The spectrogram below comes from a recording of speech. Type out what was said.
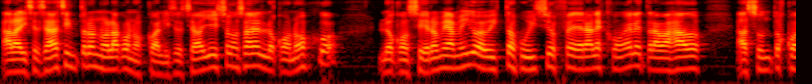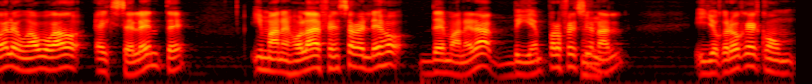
a la licenciada Cintrón no la conozco. Al licenciado Jason González lo conozco, lo considero mi amigo, he visto juicios federales con él, he trabajado asuntos con él, es un abogado excelente y manejó la defensa de Verdejo de manera bien profesional. Y yo creo que con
